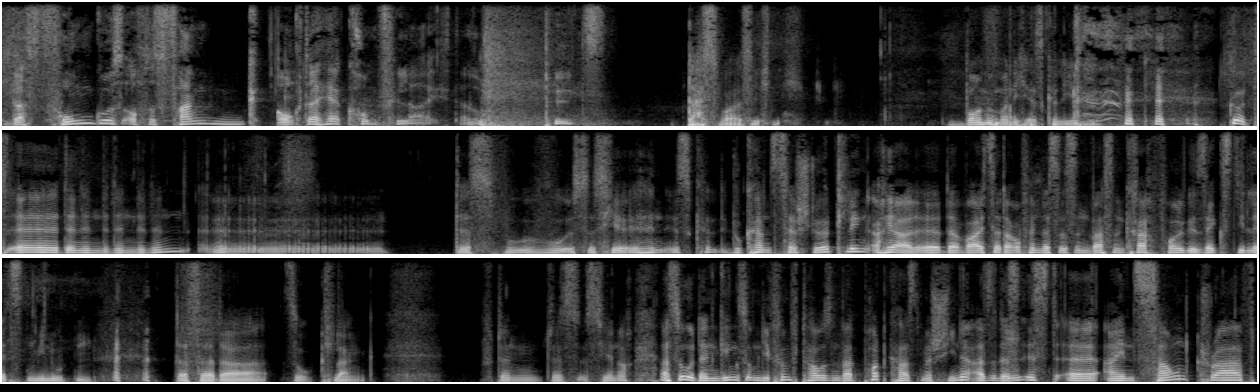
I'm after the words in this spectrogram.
Und das Fungus auf das Funk auch daher kommt vielleicht. Also Pilz. Das weiß ich nicht. Wollen wir mal nicht eskalieren. Gut, äh, din, din, din, äh, das, wo, wo ist das hier hin? Ist, du kannst zerstört klingen. Ach ja, äh, da weist er darauf hin, dass es in Was und Krach Folge 6 die letzten Minuten, dass er da so klang. dann das ist hier noch. Ach so, dann ging es um die 5000 Watt Podcast Maschine. Also das Mhm. ist äh, ein Soundcraft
